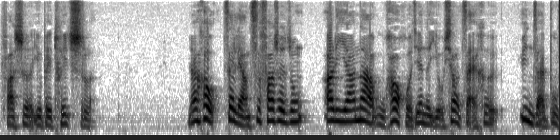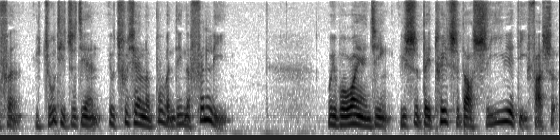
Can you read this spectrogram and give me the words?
发射又被推迟了。然后在两次发射中，阿里亚纳五号火箭的有效载荷运载部分与主体之间又出现了不稳定的分离。韦伯望远镜于是被推迟到十一月底发射。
